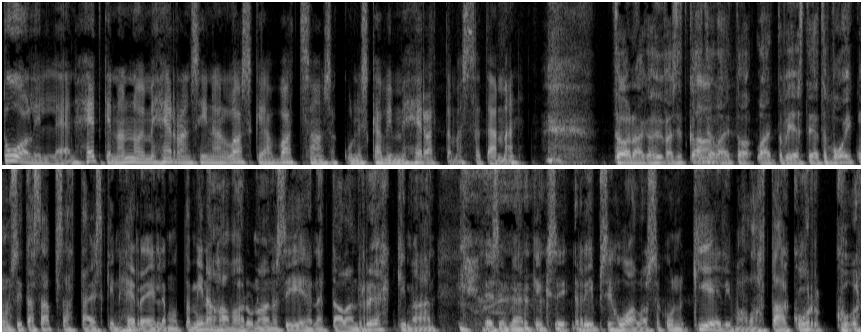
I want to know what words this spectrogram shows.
tuolilleen. Hetken annoimme herran siinä laskea vatsaansa, kunnes kävimme herättämässä tämän. Tuo on aika hyvä. Sitten Katja Oh. laittoi, laittoi viestiä, että voi kun sitä säpsähtäiskin hereille, mutta minä havahdun aina siihen, että alan röhkimään esimerkiksi ripsihuollossa, kun kieli valahtaa kurkkuun.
